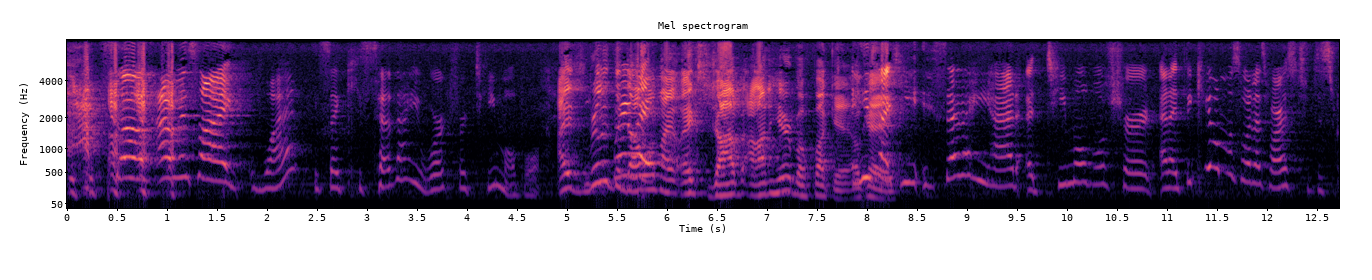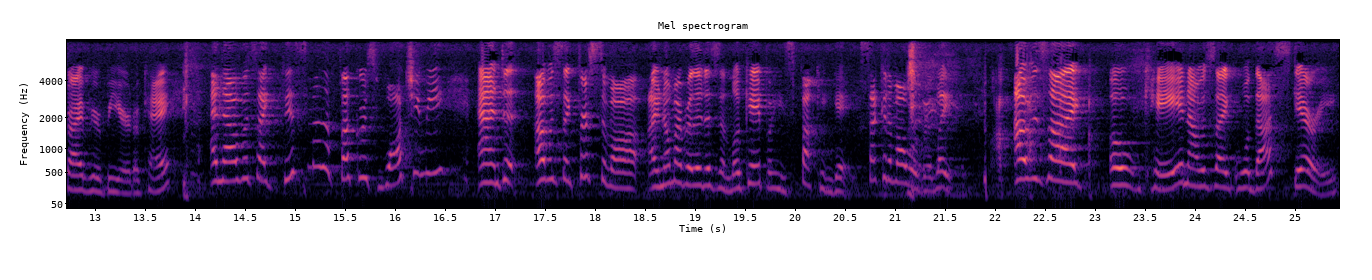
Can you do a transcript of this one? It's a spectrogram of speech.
So I was like, what? He's like, he said that he worked for T-Mobile. I really did Wait, not wait. want my ex job on here, but fuck it. Okay. He's like, he, he said that he had a T-Mobile shirt, and I think he almost went as far as to describe your beard, okay? And I was like, this motherfucker's watching me, and I was like, first of all, I know my brother doesn't look gay, but he's fucking gay. Second of all, we're related. I was like, okay, and I was like, well, that's scary.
